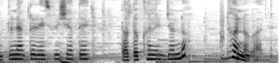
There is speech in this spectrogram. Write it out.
নতুন একটা রেসিপির সাথে। ততক্ষণের জন্য ধন্যবাদ।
